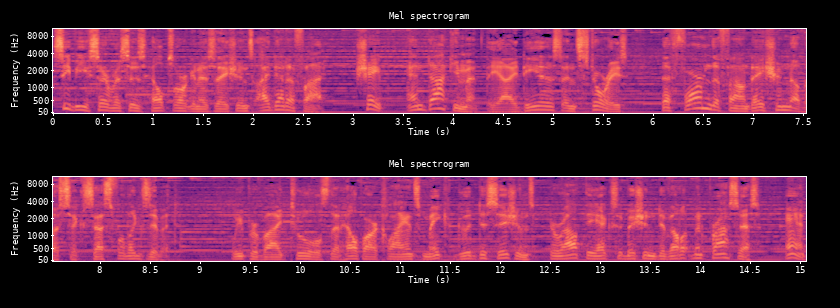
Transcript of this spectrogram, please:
CB Services helps organizations identify, shape, and document the ideas and stories that form the foundation of a successful exhibit. We provide tools that help our clients make good decisions throughout the exhibition development process and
